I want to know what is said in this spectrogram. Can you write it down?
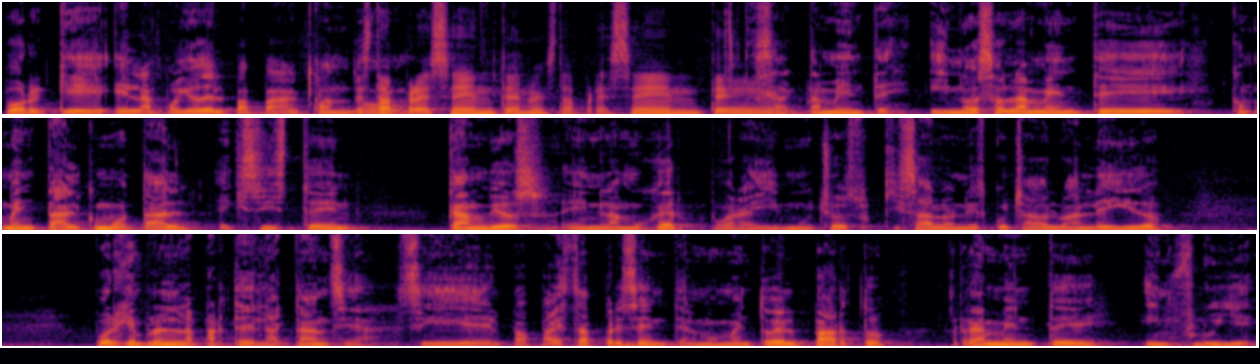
porque el apoyo del papá cuando... Está presente, no está presente. Exactamente, y no solamente mental como tal, existen cambios en la mujer, por ahí muchos quizá lo han escuchado, lo han leído, por ejemplo en la parte de lactancia, si el papá está presente en el momento del parto, realmente influye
